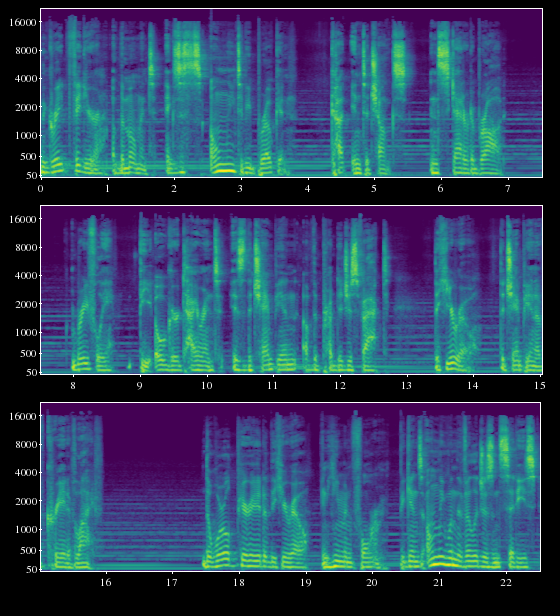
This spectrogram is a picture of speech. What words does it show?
The great figure of the moment exists only to be broken cut into chunks and scattered abroad. Briefly, the ogre tyrant is the champion of the prodigious fact, the hero, the champion of creative life. The world period of the hero in human form begins only when the villages and cities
